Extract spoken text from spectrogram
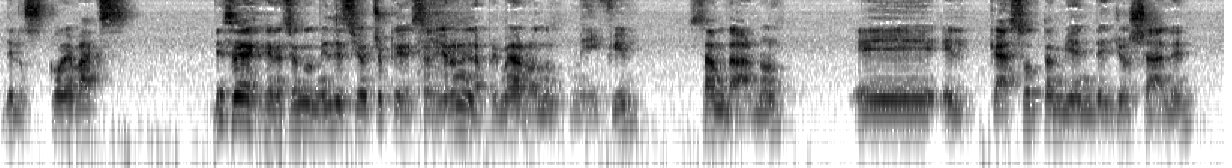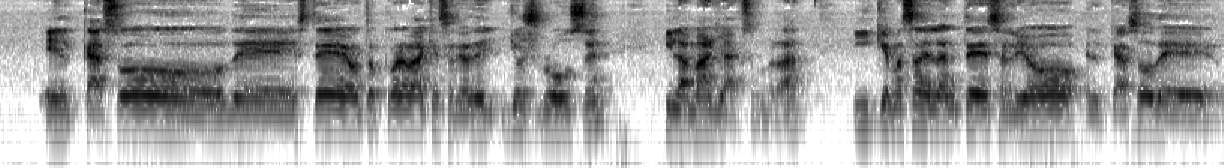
De los corebacks. De esa generación 2018 que salieron en la primera ronda, Mayfield, Sam Darnold, eh, el caso también de Josh Allen, el caso de este otro coreback que salió de Josh Rosen y Lamar Jackson, ¿verdad? Y que más adelante salió el caso de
